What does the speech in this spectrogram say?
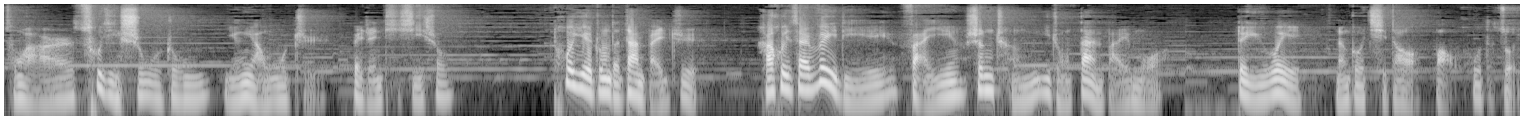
从而促进食物中营养物质被人体吸收。唾液中的蛋白质。还会在胃里反应生成一种蛋白膜，对于胃能够起到保护的作用。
